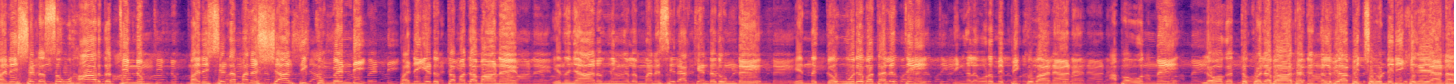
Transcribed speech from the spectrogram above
മനുഷ്യരുടെ സൗഹാർദ്ദത്തിനും മനുഷ്യരുടെ മനഃശാന്തിക്കും വേണ്ടി പണിയെടുത്ത മതമാണ് എന്ന് ഞാനും നിങ്ങളും മനസ്സിലാക്കേണ്ടതുണ്ട് എന്ന് ഗൗരവ തലത്തിൽ നിങ്ങളെ ഓർമ്മിപ്പിക്കുവാനാണ്. അപ്പൊ ഒന്ന് ലോകത്ത് കൊലപാതകങ്ങൾ വ്യാപിച്ചുകൊണ്ടിരിക്കുകയാണ്.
